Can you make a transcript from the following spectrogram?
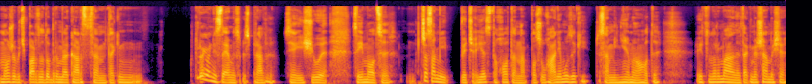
może być bardzo dobrym lekarstwem, takim, którego nie zdajemy sobie sprawy z jej siły, z jej mocy. Czasami, wiecie, jest ochota na posłuchanie muzyki, czasami nie ma ochoty. I to normalne, tak mieszamy się.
